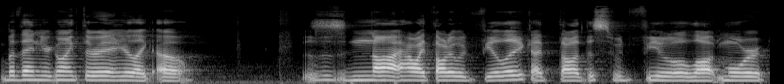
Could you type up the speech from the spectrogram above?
but then you're going through it and you're like, oh, this is not how I thought it would feel like. I thought this would feel a lot more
